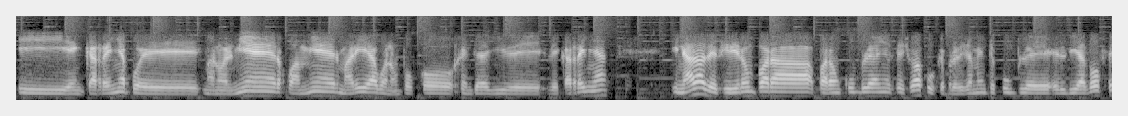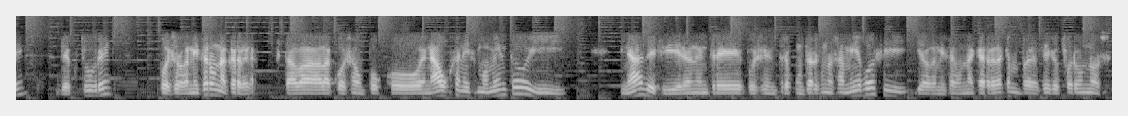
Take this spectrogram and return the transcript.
y en Carreña pues Manuel Mier, Juan Mier, María, bueno, un poco gente de allí de, Carreña, y nada, decidieron para, para un cumpleaños de Xuacu, que precisamente cumple el día 12 de octubre, pues organizar una carrera. Estaba la cosa un poco en auge en ese momento y, y nada, decidieron entre, pues, entre juntarse unos amigos y, y, organizar una carrera que me parece que fueron unos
